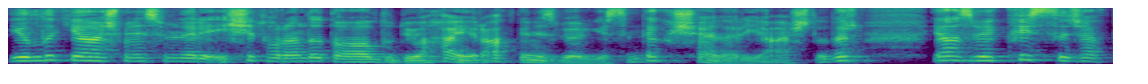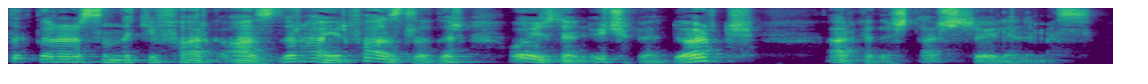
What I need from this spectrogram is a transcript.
Yıllık yağış mevsimleri eşit oranda dağıldı diyor. Hayır Akdeniz bölgesinde kış ayları yağışlıdır. Yaz ve kış sıcaklıklar arasındaki fark azdır. Hayır fazladır. O yüzden 3 ve 4 arkadaşlar söylenemez.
